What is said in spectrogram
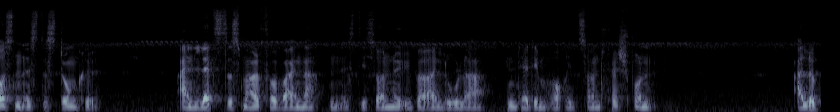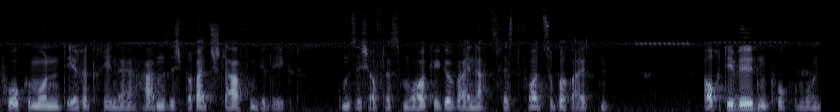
Draußen ist es dunkel. Ein letztes Mal vor Weihnachten ist die Sonne über Alola hinter dem Horizont verschwunden. Alle Pokémon und ihre Trainer haben sich bereits schlafen gelegt, um sich auf das morgige Weihnachtsfest vorzubereiten. Auch die wilden Pokémon,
